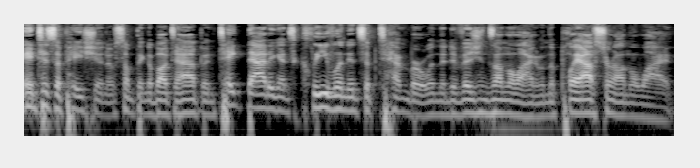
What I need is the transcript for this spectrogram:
anticipation of something about to happen. Take that against Cleveland in September when the division's on the line, when the playoffs are on the line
